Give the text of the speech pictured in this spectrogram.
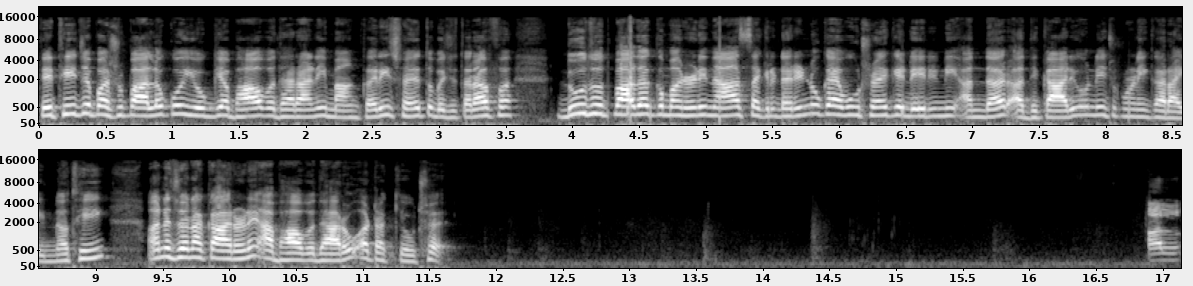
તેથી જ પશુપાલકો યોગ્ય ભાવ વધારાની માંગ કરી છે. તો બીજી તરફ દૂધ ઉત્પાદક મંડળીના સેક્રેટરીનું કહેવું છે કે ડેરીની ચૂંટણીની અંદર અધિકારીઓની ચૂંટણી કરાઈ નથી અને જેના કારણે આ ભાવ વધારો અટક્યો છે. હાલ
